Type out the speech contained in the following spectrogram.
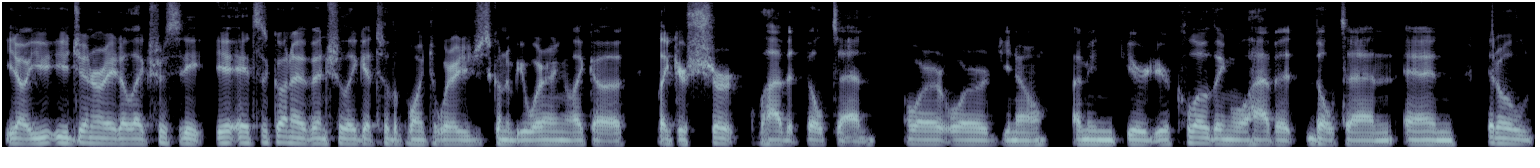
you know you, you generate electricity, it, it's going to eventually get to the point to where you're just going to be wearing like a like your shirt will have it built in, or or you know, I mean your your clothing will have it built in, and it'll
